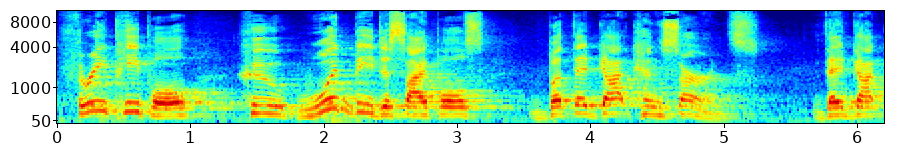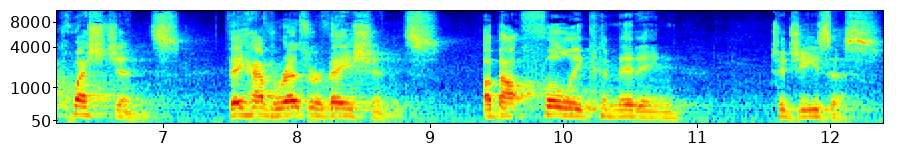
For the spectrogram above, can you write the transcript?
Three people who would be disciples, but they've got concerns, they've got questions, they have reservations about fully committing to Jesus.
